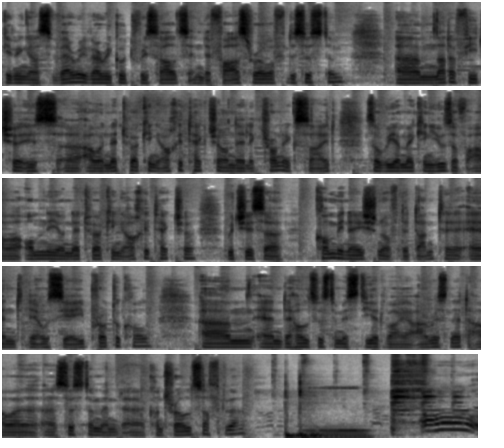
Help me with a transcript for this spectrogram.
giving us very, very good results in the fast row of the system. Um, another feature is our networking architecture on the electronics side. So we are making use of our Omnio networking architecture, which is a combination of the Dante and the OCA protocol. Um, and the whole system is steered via IrisNet, our uh, system and uh, control software. All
